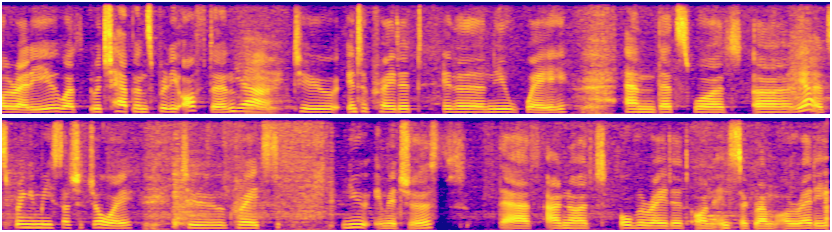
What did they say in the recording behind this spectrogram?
already, what, which happens pretty often. Yeah. To interpret it in a new way, and that's what, uh, yeah, it's bringing me such a joy to create new images that are not overrated on Instagram already.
